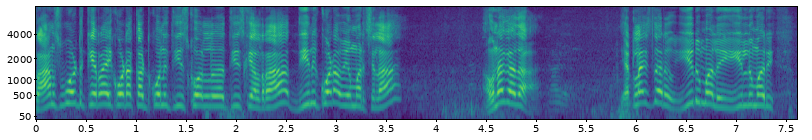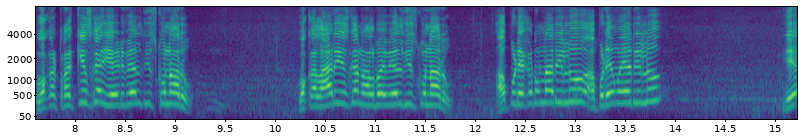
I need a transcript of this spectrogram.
ట్రాన్స్పోర్ట్ కిరాయి కూడా కట్టుకొని తీసుకో తీసుకెళ్ళరా? దీనికి కూడా విమర్శలా? అవునా కదా? ఎట్లా ఇస్తారు? వీళ్ళు మరి వీళ్ళు మరి. ఒక ట్రక్ ఇసుక ఏడు వేలు తీసుకున్నారు. ఒక లారీ ఇసుక నలభై వేలు తీసుకున్నారు. అప్పుడు ఎక్కడ ఉన్నారు వీళ్ళు? అప్పుడేమయ్యారు వీళ్ళు? ఏ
